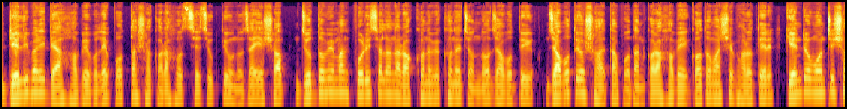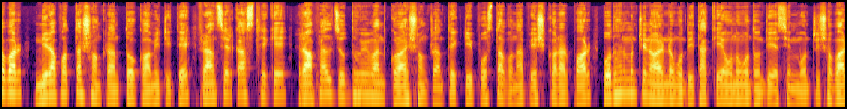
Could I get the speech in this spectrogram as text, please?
ডেলিভারি দেওয়া হবে বলে প্রত্যাশা করা হচ্ছে। চুক্তি অনুযায়ী এসব যুদ্ধবিমান পরিচালনা রক্ষণাবেক্ষণের জন্য যাবতীয় যাবতীয় সহায়তা প্রদান করা হবে। গত মাসে ভারতের কেন্দ্রীয় মন্ত্রিসভার নিরাপত্তা সংক্রান্ত কমিটিতে ফ্রান্সের কাছ থেকে রাফেল যুদ্ধবিমান ক্রয় সংক্রান্ত একটি প্রস্তাবনা পেশ করার পর প্রধানমন্ত্রী নরেন্দ্র মোদী তাকে অনুমোদন দিয়েছেন। মন্ত্রিসভার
